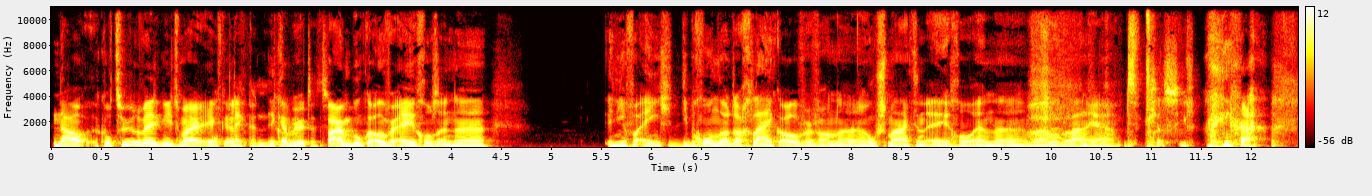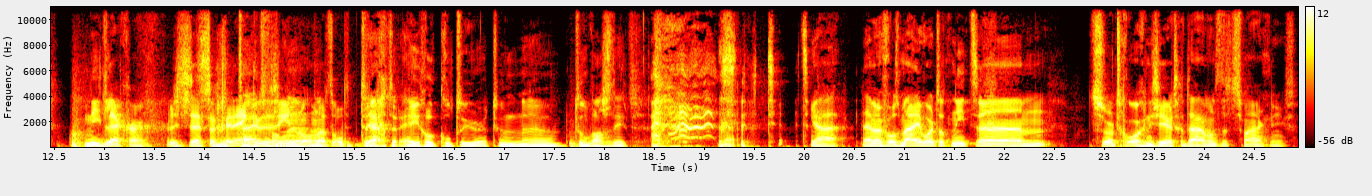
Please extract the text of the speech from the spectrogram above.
nou, culturen weet ik niet, maar ik, plekken, ik heb gebeurt een het? paar boeken over egels en eh, in ieder geval eentje, die begon er dan gelijk over van eh, hoe smaakt een egel en bla bla bla. Ja, Heel zielig. ja niet lekker. Dus er is er geen enkele zin de, om de- dat op de trechter-egelcultuur. Toen, eh, toen was dit. Ja, nee, maar volgens mij wordt dat niet ehm, soort georganiseerd gedaan, want het smaakt niet.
